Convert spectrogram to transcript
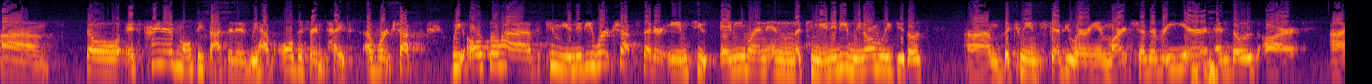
Um, so it's kind of multifaceted. We have all different types of workshops. We also have community workshops that are aimed to anyone in the community. We normally do those um, between February and March of every year, and those are uh,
